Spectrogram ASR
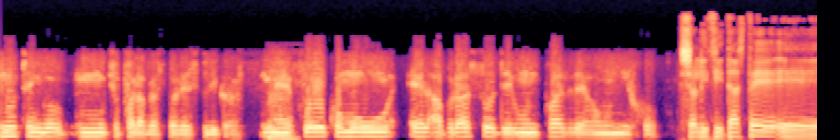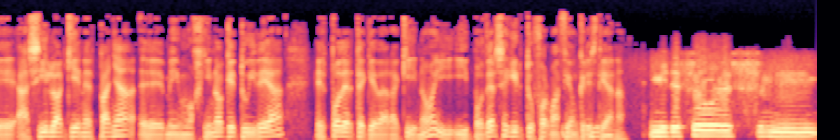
No tengo muchas palabras para explicar. Me fue como el abrazo de un padre a un hijo. Solicitaste eh, asilo aquí en España. Eh, me imagino que tu idea es poderte quedar aquí, ¿no? Y, poder seguir tu formación cristiana. Mi deseo es mm,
